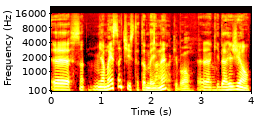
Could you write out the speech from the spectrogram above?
É, minha mãe é Santista também, ah, né? Ah, que bom. É, aqui da região.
